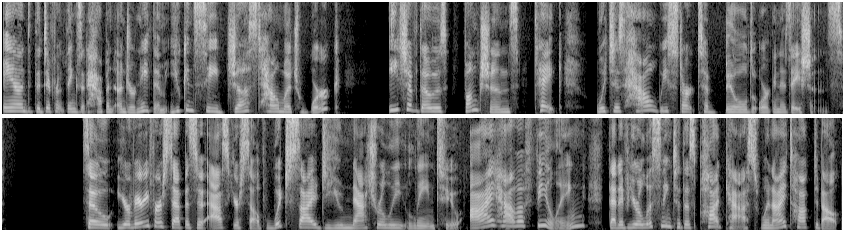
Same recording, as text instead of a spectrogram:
and the different things that happen underneath them, you can see just how much work each of those functions take, which is how we start to build organizations. So, your very first step is to ask yourself, which side do you naturally lean to? I have a feeling that if you're listening to this podcast, when I talked about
